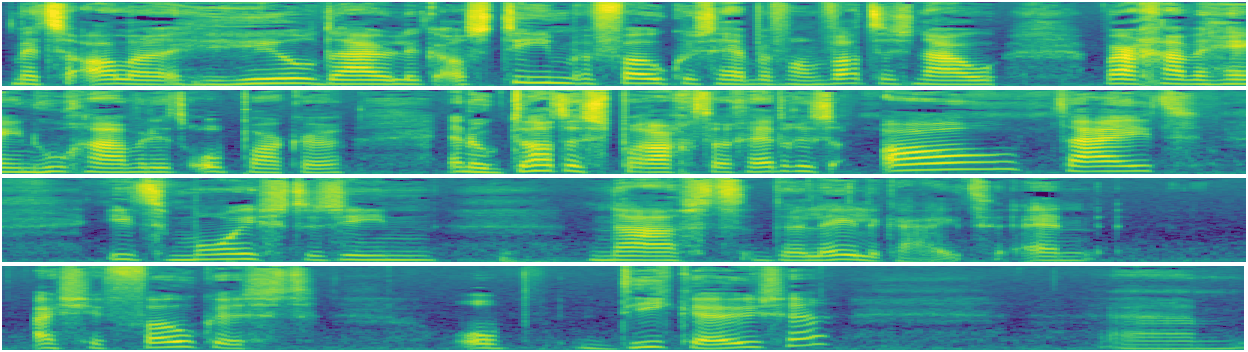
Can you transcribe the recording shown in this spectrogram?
met z'n allen heel duidelijk als team een focus hebben van wat is nou, waar gaan we heen, hoe gaan we dit oppakken. En ook dat is prachtig. Hè? Er is altijd iets moois te zien naast de lelijkheid. En als je focust op die keuze, um,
